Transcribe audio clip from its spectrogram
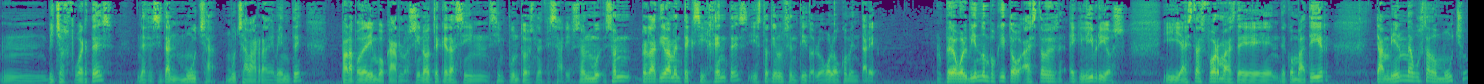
mm, bichos fuertes, necesitan mucha, mucha barra de mente para poder invocarlos, si no te quedas sin, sin puntos necesarios. Son, son relativamente exigentes y esto tiene un sentido, luego lo comentaré. Pero volviendo un poquito a estos equilibrios y a estas formas de, combatir, también me ha gustado mucho.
